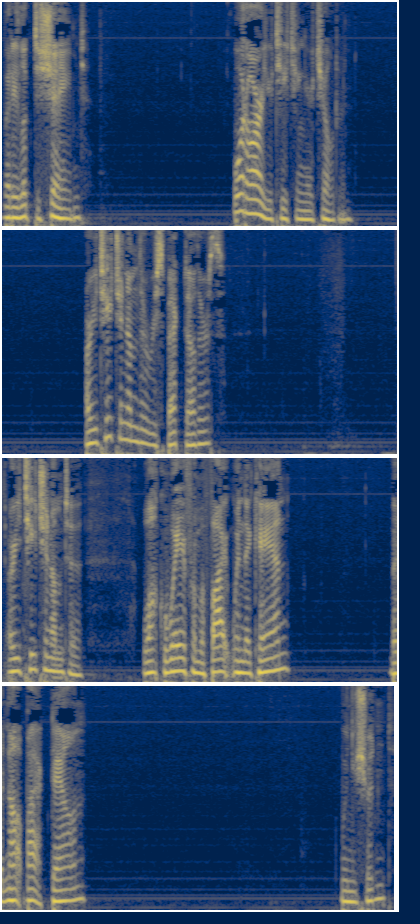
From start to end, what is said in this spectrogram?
but he looked ashamed. What are you teaching your children? Are you teaching them to respect others? Are you teaching them to walk away from a fight when they can, but not back down when you shouldn't?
